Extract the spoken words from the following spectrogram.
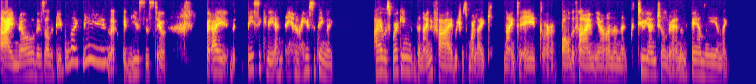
i know there's other people like me that could use this too. But i basically and you know here's the thing like I was working the nine to five, which was more like nine to eight or all the time, you know, and then like two young children and family and like,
